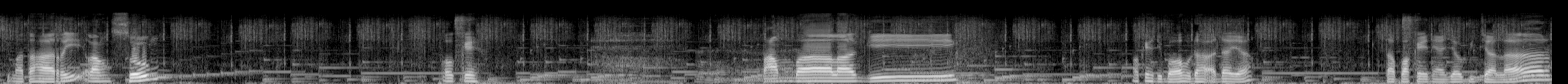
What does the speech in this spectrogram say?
Si matahari langsung. Oke. Tambah lagi. Oke di bawah udah ada ya. Kita pakai ini aja ubi jalar.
